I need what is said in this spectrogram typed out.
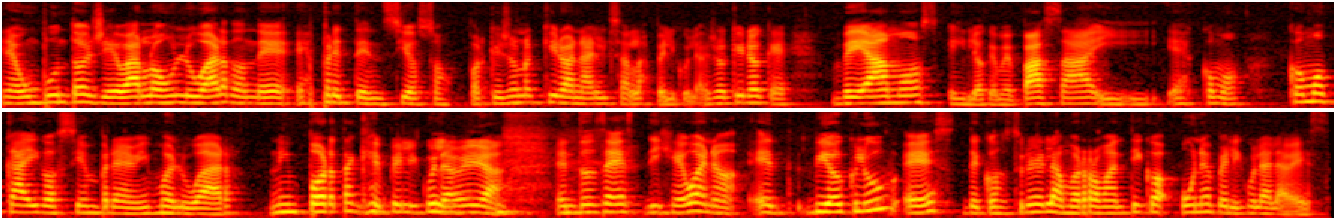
en algún punto llevarlo a un lugar donde es pretencioso, porque yo no quiero analizar las películas, yo quiero que veamos y lo que me pasa y, es como cómo caigo siempre en el mismo lugar, no importa qué película vea. Entonces dije, bueno, el Bioclub es de construir el amor romántico una película a la vez.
